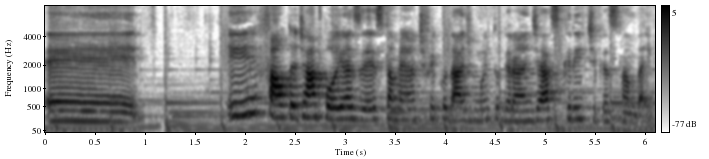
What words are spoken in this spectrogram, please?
É, e falta de apoio, às vezes, também é uma dificuldade muito grande, as críticas também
